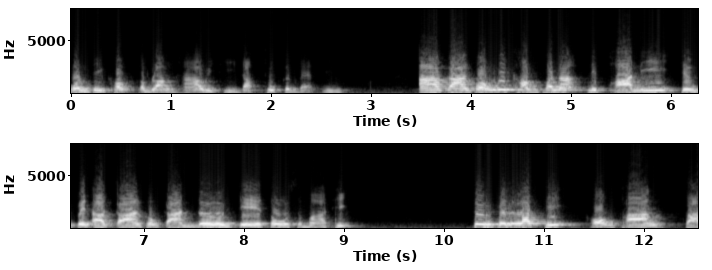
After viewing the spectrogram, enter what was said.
คลที่เขากำลังหาวิธีดับทุกข์กันแบบนี้ อาการของวิคัมพนะนิพพานนี้จึงเป็นอาการของการเดินเจโตสมาธิ ซึ่งเป็นลัทธิของทางศา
